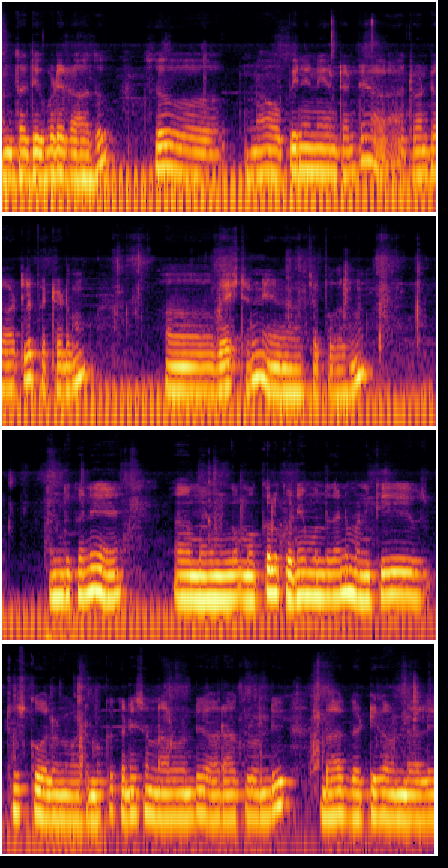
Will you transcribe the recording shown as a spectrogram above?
అంత దిగుబడి రాదు. సో నా ఒపీనియన్ ఏంటంటే అటువంటి వాటిలో పెట్టడం వేస్ట్ అని నేను చెప్పగలను. అందుకనే మనం మొక్కలు కొనే ముందుగానే మనకి చూసుకోవాలన్నమాట. మొక్క కనీసం నాలుగు నుండి ఆరు ఆకులు ఉండి బాగా గట్టిగా ఉండాలి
